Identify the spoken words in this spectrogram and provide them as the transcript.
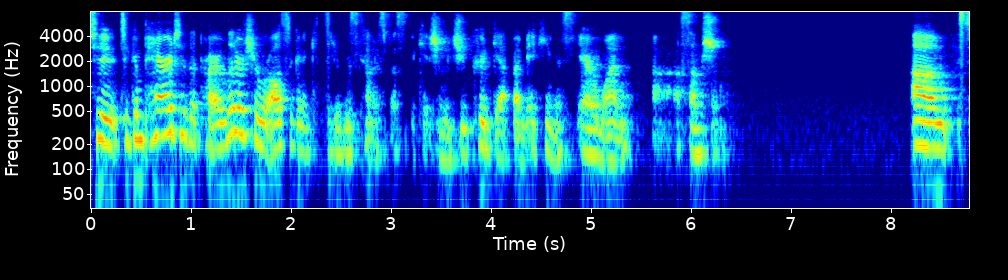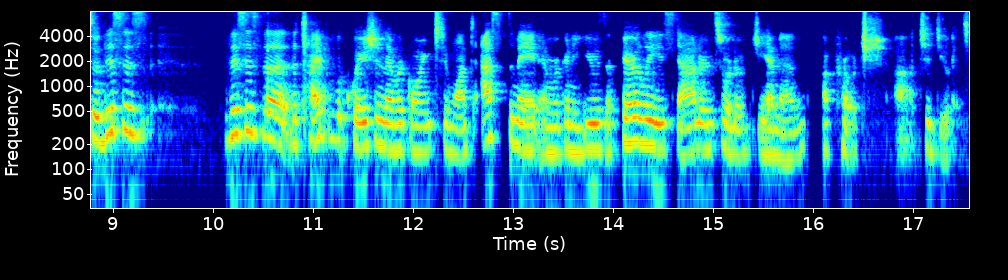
to, to compare to the prior literature, we're also going to consider this kind of specification, which you could get by making this AR1 uh, assumption. Um, so this is this is the, the type of equation that we're going to want to estimate, and we're going to use a fairly standard sort of GMM approach uh, to do it.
